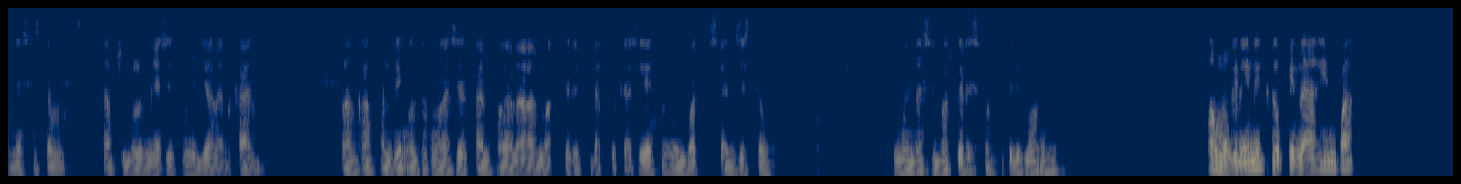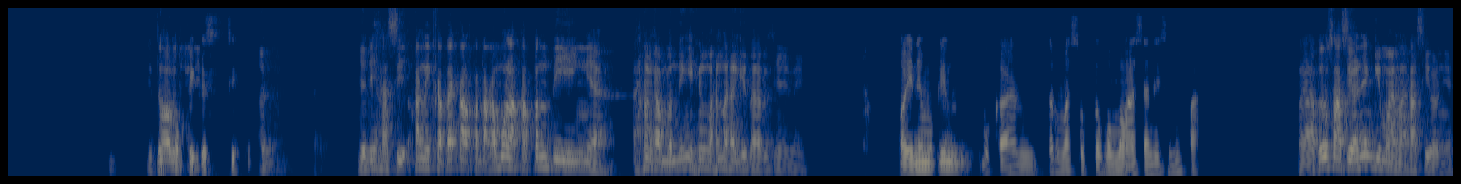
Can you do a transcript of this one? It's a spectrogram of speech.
Ini sistem tahap sebelumnya sistem dijalankan. Langkah penting untuk menghasilkan pengenalan bakteri pada aplikasi yaitu membuat desain sistem implementasi bakteri seperti di bawah ini. Oh mungkin ini kepindahin Pak Itu harus copy ke sini. Jadi hasil kan katanya kalau kata kamu langkah penting ya. Langkah penting yang mana kita harusnya ini. Oh ini mungkin bukan termasuk ke pembahasan di sini Pak. Nah, terus hasilnya gimana hasilnya?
